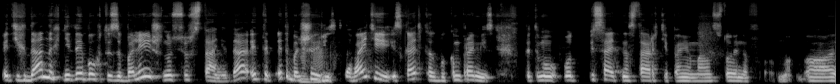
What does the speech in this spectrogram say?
этих данных, не дай бог ты заболеешь, но все встанет, да, это, это большой uh-huh. риск. Давайте искать как бы компромисс. Поэтому вот писать на старте, помимо анстлойнов, а,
